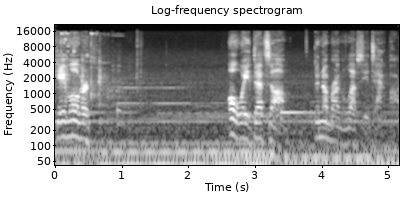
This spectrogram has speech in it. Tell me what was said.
Game over. Oh, wait, that's, uh, the number on the left's the attack power.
